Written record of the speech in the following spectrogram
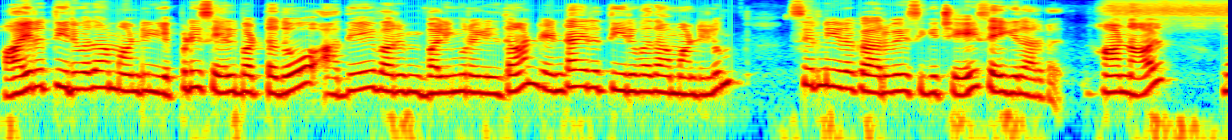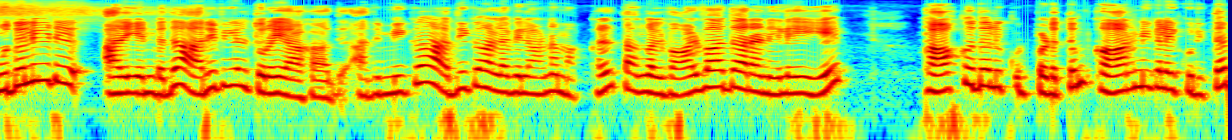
ஆயிரத்தி இருபதாம் ஆண்டில் எப்படி செயல்பட்டதோ அதே வரும் வழிமுறையில்தான் ரெண்டாயிரத்தி இருபதாம் ஆண்டிலும் சிறுநீரக அறுவை சிகிச்சையை செய்கிறார்கள். ஆனால் முதலீடு அறி- என்பது அறிவியல் துறையாகாது. அது மிக அதிக அளவிலான மக்கள் தங்கள் வாழ்வாதார நிலையையே தாக்குதலுக்குட்படுத்தும் காரணிகளை குறித்த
